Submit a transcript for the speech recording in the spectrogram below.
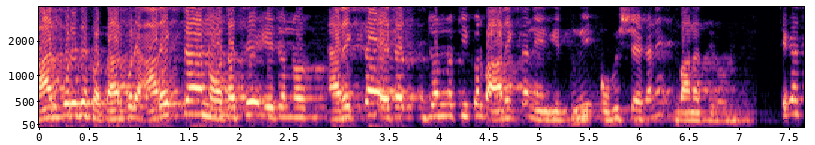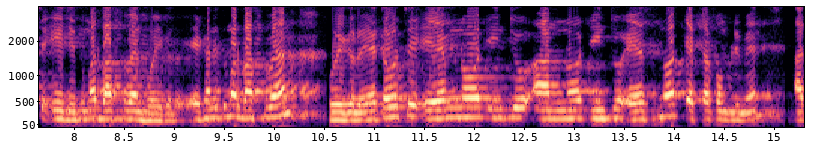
তারপরে দেখো, তারপরে আরেকটা নট আছে, এই জন্য আরেকটা এটার জন্য কি করবা? আরেকটা নেন গেট তুমি অবশ্যই এখানে বানাতে হবে। ঠিক আছে? এই যে তোমার বাস্তবায়ন হয়ে গেল। এখানে তোমার বাস্তবায়ন হয়ে গেল। এটা হচ্ছে M not into R not into S not একটা কমপ্লিমেন্ট আর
